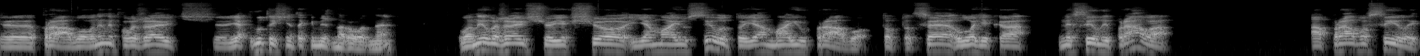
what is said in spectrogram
е, право, вони не поважають е, як внутрішнє, так і міжнародне. Вони вважають, що якщо я маю силу, то я маю право. Тобто, це логіка не сили права, а право сили,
